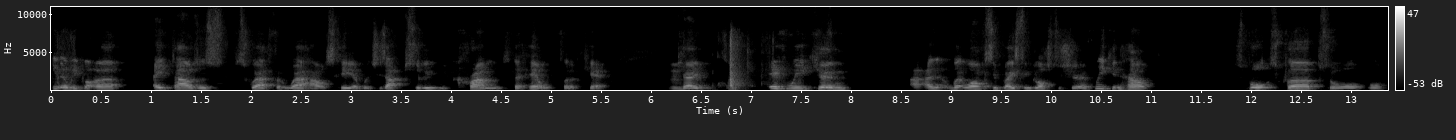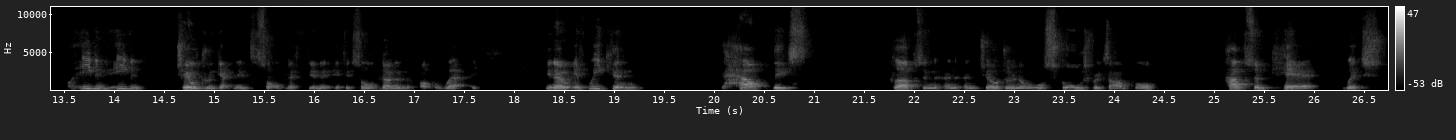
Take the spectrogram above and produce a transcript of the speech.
you know we've got a 8,000 square foot warehouse here, which is absolutely crammed to the hill full of kit. Mm. Okay, if we can, and we're obviously based in Gloucestershire, if we can help sports clubs or, or even even children getting into sort of lifting, if it's all done in the proper way, you know, if we can help these clubs and, and, and children or, or schools, for example, have some kit which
